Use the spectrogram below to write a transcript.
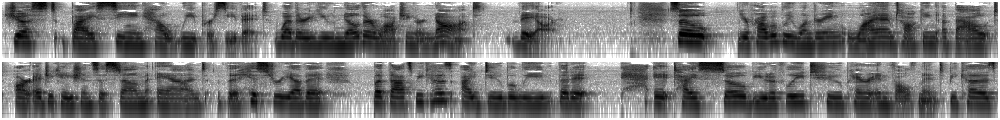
just by seeing how we perceive it. Whether you know they're watching or not, they are. So, you're probably wondering why I'm talking about our education system and the history of it, but that's because I do believe that it it ties so beautifully to parent involvement because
